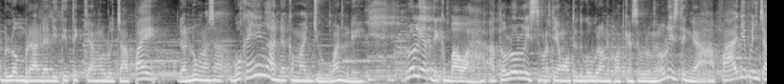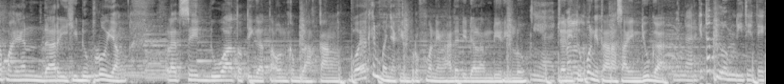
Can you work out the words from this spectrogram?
belum berada di titik yang lu capai dan lu ngerasa gue kayaknya nggak ada kemajuan deh. Lu lihat deh ke bawah atau lu list seperti yang waktu itu gue bilang di podcast sebelumnya lu listing deh apa aja pencapaian dari hidup lu yang let's say 2 atau tiga tahun ke belakang gue yakin banyak improvement yang ada di dalam diri lu Iya, dan itu pun kita rasain juga Benar, kita belum di titik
